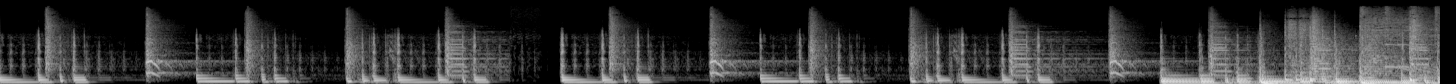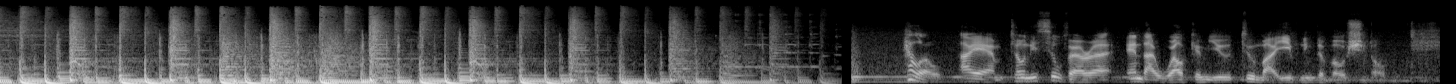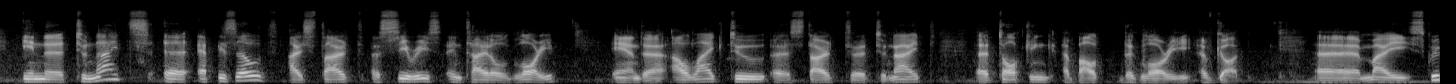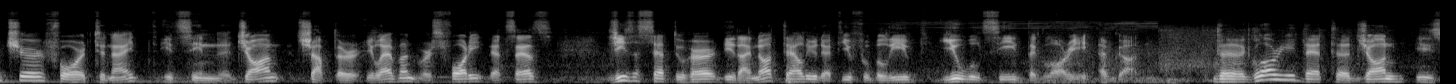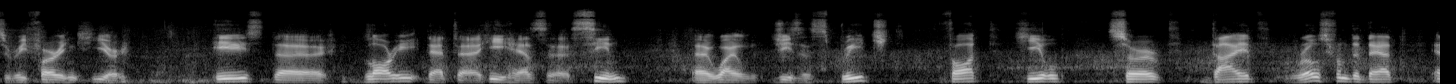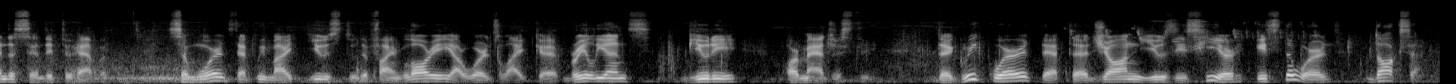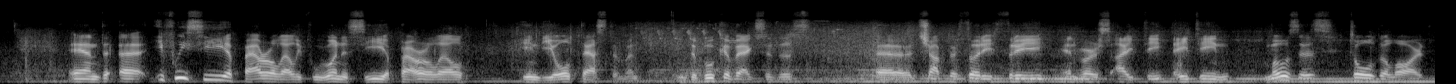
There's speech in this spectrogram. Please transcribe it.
Hello, I am Tony Silvera and I welcome you to my evening devotional. In uh, tonight's uh, episode, I start a series entitled Glory, and uh, I would like to uh, start uh, tonight uh, talking about the glory of God. My scripture for tonight it's in John chapter 11 verse 40 that says Jesus said to her, Did I not tell you that if you believed, you will see the glory of God? The glory that uh, John is referring here is the glory that uh, he has uh, seen uh, while Jesus preached, taught, healed, served, died, rose from the dead, and ascended to heaven. Some words that we might use to define glory are words like uh, brilliance, beauty, or majesty. The Greek word that uh, John uses here is the word doxa. And uh, if we see a parallel, if we want to see a parallel in the Old Testament, in the book of Exodus, uh, chapter 33 and verse 18, Moses told the Lord,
